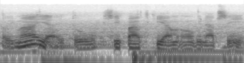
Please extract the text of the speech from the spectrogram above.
kelima yaitu sifat kiamu binafsi.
